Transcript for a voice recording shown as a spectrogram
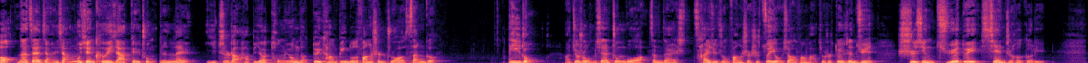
好，那再讲一下，目前科学家给出人类已知的哈比较通用的对抗病毒的方式，主要有三个。第一种啊，就是我们现在中国正在采取这种方式，是最有效的方法，就是对人群实行绝对限制和隔离，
